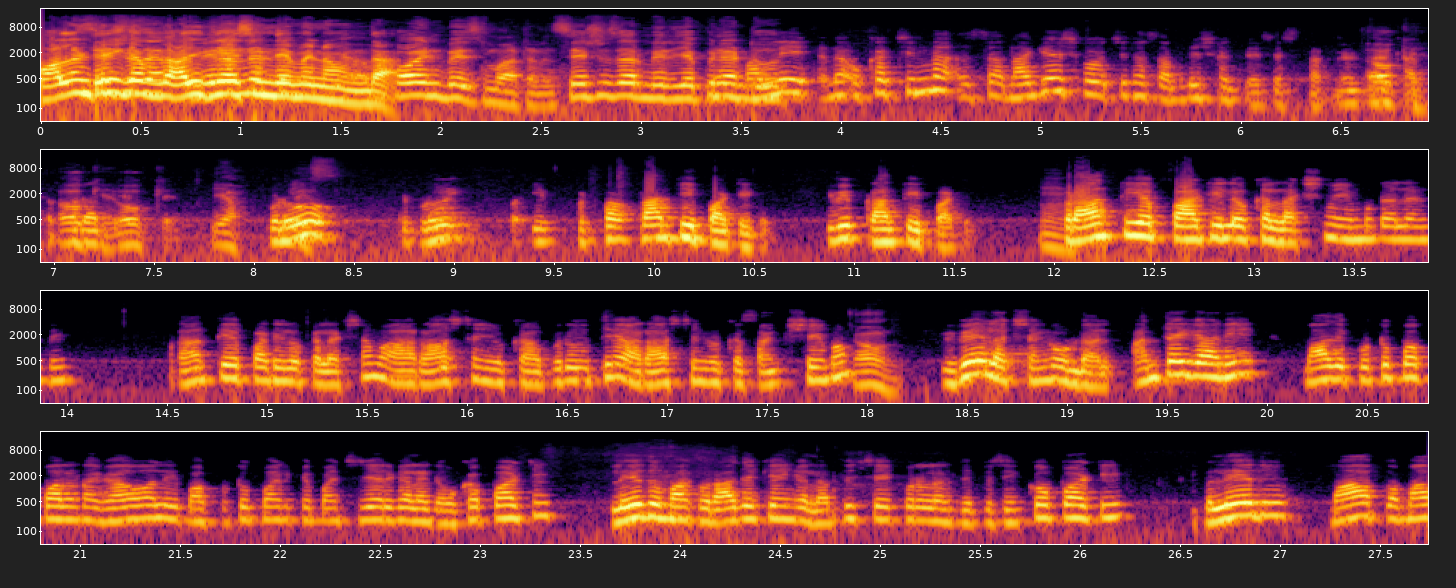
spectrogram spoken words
వాలంటరీగా వాళ్ళు చేసింది ఏమైనా ఉందా? పాయింట్ బేస్ మాట్లాడండి. శేషు సార్ మీరు చెప్పినట్టు ఒక చిన్న నగేష్ ఒక చిన్న సబ్మిషన్ చేసేస్తాను ఓకే ఓకే ఓకే యా ఇప్పుడు ఇప్పుడు ప్రాంతీయ పార్టీలు ఇవి ప్రాంతీయ పార్టీ ప్రాంతీయ పార్టీల యొక్క లక్ష్యం ఏముండాలండి? ప్రాంతీయ పార్టీల యొక్క లక్ష్యం ఆ రాష్ట్రం యొక్క అభివృద్ధి ఆ రాష్ట్రం యొక్క సంక్షేమం ఇవే లక్ష్యంగా ఉండాలి. అంతేగాని మాది కుటుంబ పాలన కావాలి మా కుటుంబానికి మంచి జరగాలని ఒక పార్టీ లేదు మాకు రాజకీయంగా లబ్ధి చేకూరాలని చెప్పేసి ఇంకో పార్టీ లేదు మా మా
